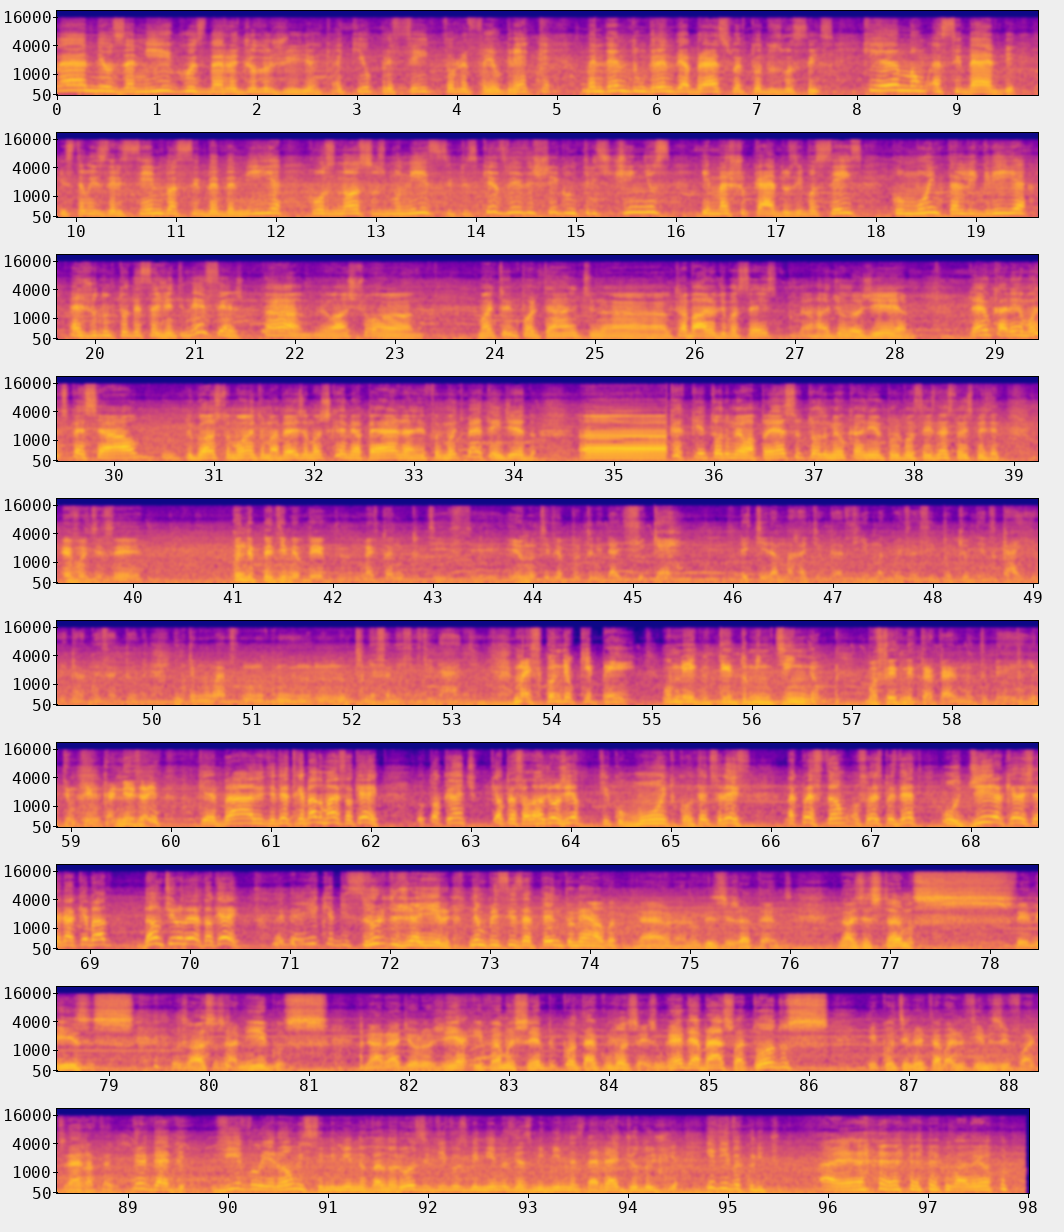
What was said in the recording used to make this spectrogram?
Olá, meus amigos da radiologia. Aqui é o prefeito Rafael Greca, mandando um grande abraço a todos vocês que amam a cidade, estão exercendo a cidadania com os nossos munícipes, que às vezes chegam tristinhos e machucados, e vocês, com muita alegria, ajudam toda essa gente, né, Sérgio? Ah, eu acho muito importante né, o trabalho de vocês da radiologia tenho um carinho muito especial, gosto muito. Uma vez eu machuquei minha perna e fui muito bem atendido. Uh, aqui todo o meu apreço, todo o meu carinho por vocês, né, senhor presidente? Eu vou dizer, quando eu perdi meu dedo, mas muito triste, eu não tive oportunidade sequer de tirar uma radiografia, uma coisa assim, porque o dedo caiu, aquela coisa toda. Então não, não, não, não tinha essa necessidade. Mas quando eu quebrei o meio dedo mindinho, vocês me trataram muito bem, então tem um carneiro aí. Quebrado e devia ter quebrado mais, ok? O tocante, que é o pessoal da radiologia, fico muito contente, feliz. Na questão, o senhor ex-presidente, o dia que ele chegar quebrado, dá um tiro nele, tá ok? Mas aí que absurdo, Jair. Não precisa tanto, né, Alba? Não, não, não precisa tanto. Nós estamos felizes com os nossos amigos da radiologia e vamos sempre contar com vocês. Um grande abraço a todos e continue trabalhando firmes e fortes, né, Rafael? Verdade. Viva o Heron, esse menino valoroso, e viva os meninos e as meninas da radiologia. E viva Curitiba. Ah, é? Valeu.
